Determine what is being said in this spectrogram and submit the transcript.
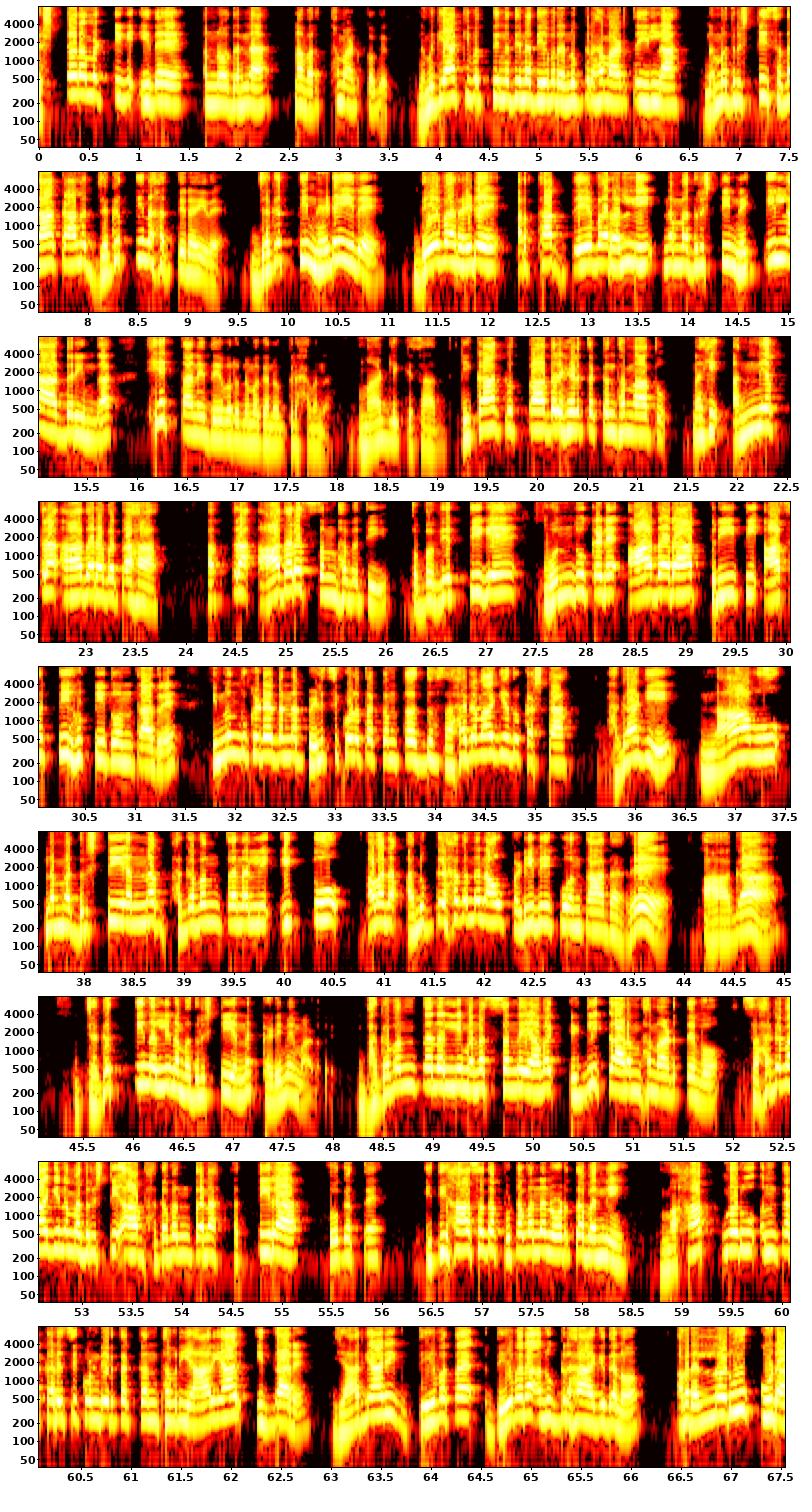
ಎಷ್ಟರ ಮಟ್ಟಿಗೆ ಇದೆ ಅನ್ನೋದನ್ನ ನಾವು ಅರ್ಥ ಮಾಡ್ಕೋಬೇಕು. ನಮಗೆ ಯಾಕೆ ಇವತ್ತಿನ ದಿನ ದೇವರ ಅನುಗ್ರಹ ಮಾಡ್ತಾ ಇಲ್ಲ? ನಮ್ಮ ದೃಷ್ಟಿ ಸದಾಕಾಲ ಜಗತ್ತಿನ ಹತ್ತಿರ ಇದೆ. ಜಗತ್ತಿನೆಡೆ ಇದೆ. ದೇವರೆಡೆ, ಅರ್ಥಾತ್ ದೇವರಲ್ಲಿ ನಮ್ಮ ದೃಷ್ಟಿ ನೆಟ್ಟಿಲ್ಲ ಆದ್ದರಿಂದ ಹೇಗ್ ತಾನೇ ದೇವರು ನಮಗೆ ಅನುಗ್ರಹವನ್ನ ಮಾಡ್ಲಿಕ್ಕೆ ಸಾಧ್ಯ? ಟೀಕಾಕೃತ್ವಾದರೆ ಹೇಳ್ತಕ್ಕಂಥ ಮಾತು, ನಹಿ ಅನ್ಯತ್ರ ಆದರವತಃ, ಅತ್ರ ಆದರ ಸಂಭವತಿ. ಒಬ್ಬ ವ್ಯಕ್ತಿಗೆ ಒಂದು ಕಡೆ ಆದರ, ಪ್ರೀತಿ, ಆಸಕ್ತಿ ಹುಟ್ಟಿತು ಅಂತಾದ್ರೆ ಇನ್ನೊಂದು ಕಡೆ ಅದನ್ನ ಬೆಳೆಸಿಕೊಳ್ಳತಕ್ಕಂಥದ್ದು ಸಹಜವಾಗಿ ಅದು ಕಷ್ಟ. ಹಾಗಾಗಿ ನಾವು ನಮ್ಮ ದೃಷ್ಟಿಯನ್ನ ಭಗವಂತನಲ್ಲಿ ಇಟ್ಟು ಅವನ ಅನುಗ್ರಹವನ್ನ ನಾವು ಪಡಿಬೇಕು ಅಂತಾದರೆ ಆಗ ಜಗತ್ತಿನಲ್ಲಿ ನಮ್ಮ ದೃಷ್ಟಿಯನ್ನ ಕಡಿಮೆ ಮಾಡಬೇಕು ಭಗವಂತನಲ್ಲಿ ಮನಸ್ಸನ್ನ ಯಾವಾಗ ಇಡ್ಲಿಕ್ಕೆ ಆರಂಭ ಮಾಡ್ತೇವೋ ಸಹಜವಾಗಿ ನಮ್ಮ ದೃಷ್ಟಿ ಆ ಭಗವಂತನ ಹತ್ತಿರ ಹೋಗತ್ತೆ. ಇತಿಹಾಸದ ಪುಟವನ್ನ ನೋಡ್ತಾ ಬನ್ನಿ. ಮಹಾತ್ಮರು ಅಂತ ಕರೆಸಿಕೊಂಡಿರ್ತಕ್ಕಂಥವ್ರು ಯಾರ್ಯಾರು ಇದ್ದಾರೆ, ಯಾರ್ಯಾರಿಗೆ ದೇವತ, ದೇವರ ಅನುಗ್ರಹ ಆಗಿದನೋ ಅವರೆಲ್ಲರೂ ಕೂಡ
